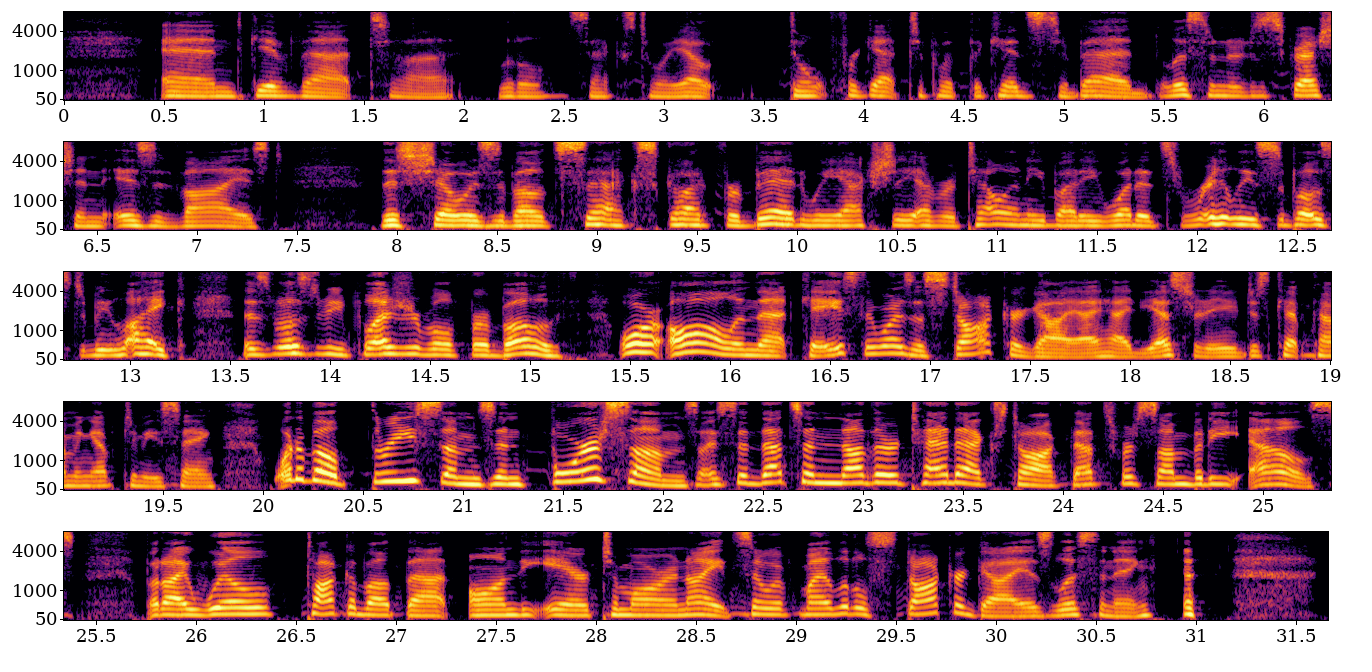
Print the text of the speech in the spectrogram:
and give that uh, little sex toy out. Don't forget to put the kids to bed. Listener discretion is advised. This show is about sex. God forbid we actually ever tell anybody what it's really supposed to be like. It's supposed to be pleasurable for both or all in that case. There was a stalker guy I had yesterday who just kept coming up to me saying, What about threesomes and foursomes? I said, That's another TEDx talk. That's for somebody else. But I will talk about that on the air tomorrow night. So if my little stalker guy is listening, uh,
